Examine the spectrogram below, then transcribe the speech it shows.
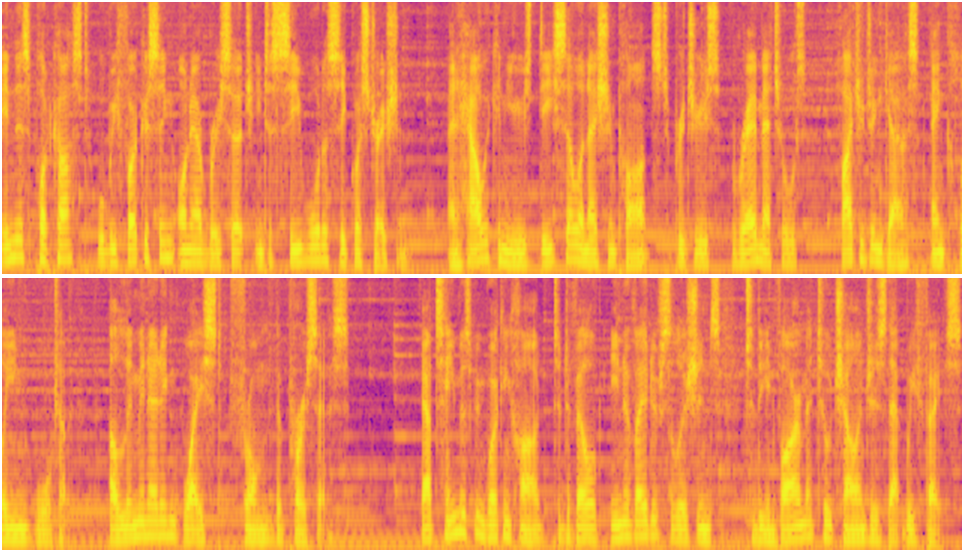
In this podcast, we'll be focusing on our research into seawater sequestration and how we can use desalination plants to produce rare metals, hydrogen gas, and clean water, eliminating waste from the process. Our team has been working hard to develop innovative solutions to the environmental challenges that we face,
